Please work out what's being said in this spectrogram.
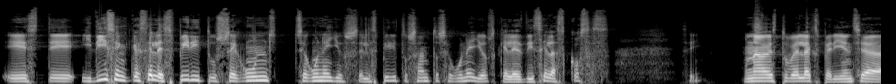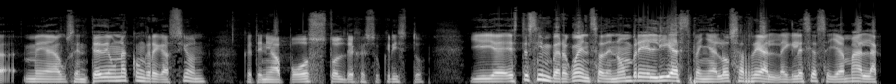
este, y dicen que es el Espíritu según, según ellos, el Espíritu Santo según ellos, que les dice las cosas. ¿sí? Una vez tuve la experiencia, me ausenté de una congregación que tenía apóstol de Jesucristo, y este sinvergüenza de nombre Elías Peñalosa Real, la iglesia se llama, la,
